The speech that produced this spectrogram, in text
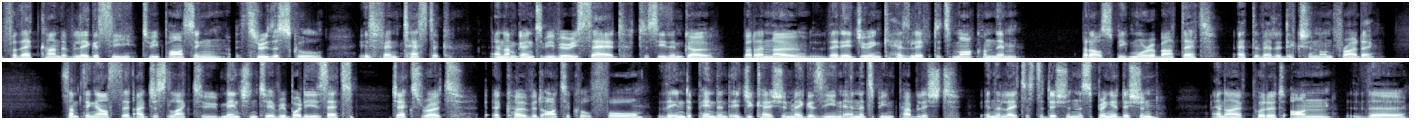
For that kind of legacy to be passing through the school is fantastic. And I'm going to be very sad to see them go, but I know that EduInc has left its mark on them. But I'll speak more about that at the valediction on Friday. Something else that I'd just like to mention to everybody is that Jax wrote a COVID article for the Independent Education magazine, and it's been published in the latest edition, the spring edition. And I've put it on the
